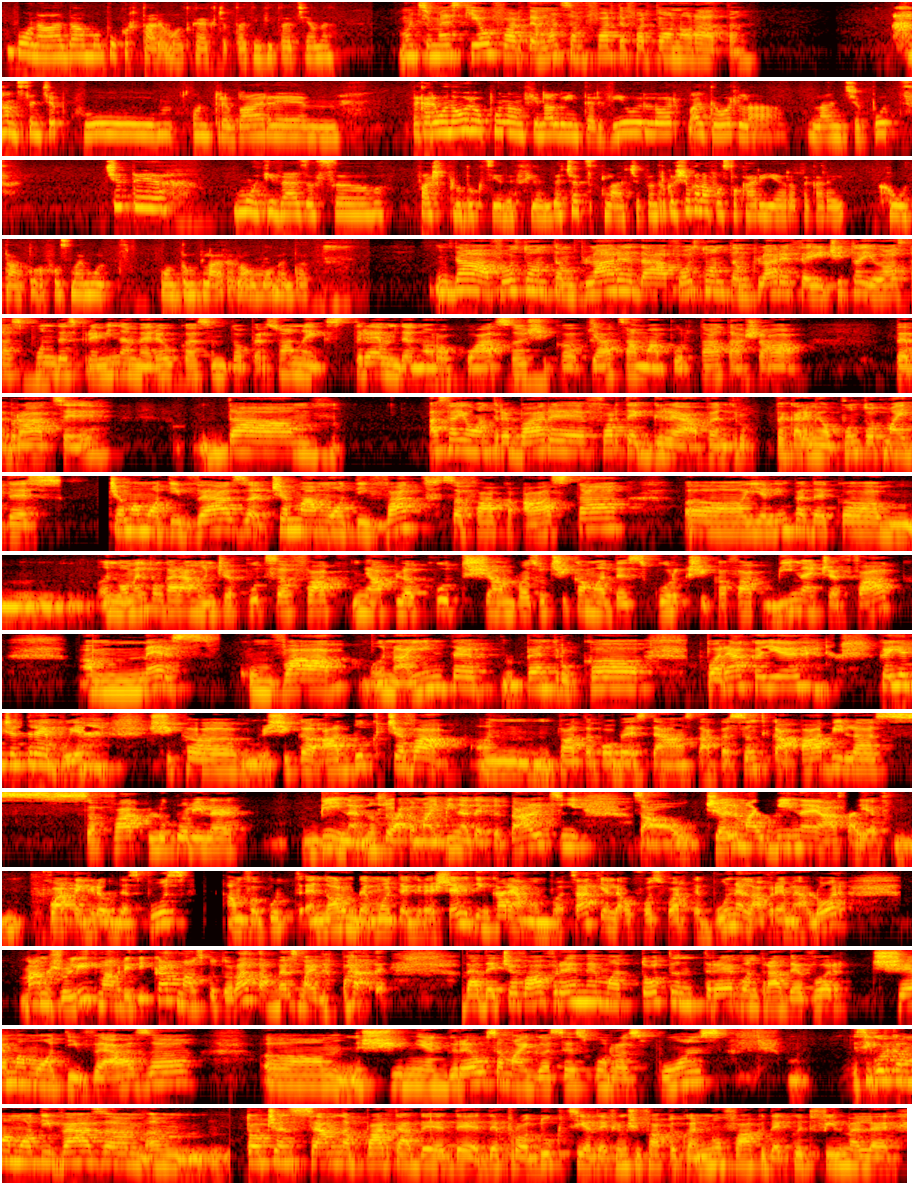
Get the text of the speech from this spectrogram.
Bună, da, mă bucur tare mult că ai acceptat invitația mea. Mulțumesc eu foarte mult, sunt foarte, foarte onorată. Am să încep cu o întrebare pe care uneori o pun în finalul interviurilor, alteori la, la început. Ce te motivează să faci producție de film? De ce îți place? Pentru că știu că n-a fost o carieră pe care ai căutat-o, a fost mai mult o întâmplare la un moment dat. Da, a fost o întâmplare, dar a fost o întâmplare fericită. Eu asta spun despre mine mereu că sunt o persoană extrem de norocoasă și că piața m-a purtat așa pe brațe, dar asta e o întrebare foarte grea pentru, pe care mi-o pun tot mai des. Ce mă motivează, ce m-a motivat să fac asta? Uh, e limpede că mm, în momentul în care am început să fac, mi-a plăcut și am văzut și că mă descurc și că fac bine ce fac. Am mers cumva înainte pentru că părea că e, că e ce trebuie și că, și că aduc ceva în toată povestea asta, că sunt capabilă să fac lucrurile bine, nu știu dacă mai bine decât alții sau cel mai bine, asta e foarte greu de spus. Am făcut enorm de multe greșeli din care am învățat, ele au fost foarte bune la vremea lor, M-am julit, m-am ridicat, m-am scuturat, am mers mai departe. Dar de ceva vreme mă tot întreb într-adevăr ce mă motivează um, și mi-e greu să mai găsesc un răspuns. Sigur că mă motivează um, tot ce înseamnă partea de, de, de producție de film și faptul că nu fac decât filmele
